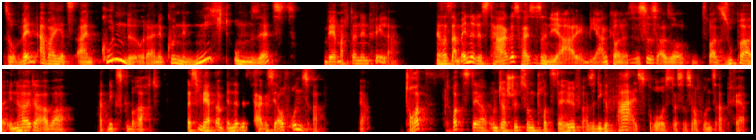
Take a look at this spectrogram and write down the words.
So, wenn aber jetzt ein Kunde oder eine Kundin nicht umsetzt, wer macht dann den Fehler? Das heißt, am Ende des Tages heißt es dann, ja, Bianca, und das ist es, also zwar super Inhalte, aber hat nichts gebracht. Es mhm. färbt am Ende des Tages ja auf uns ab. Ja? Trotz, trotz der Unterstützung, trotz der Hilfe. Also die Gefahr ist groß, dass es auf uns abfärbt.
